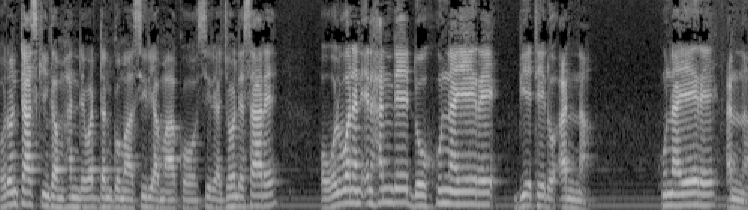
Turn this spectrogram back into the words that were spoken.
Oɗon taski gam hande waddango ma siriya maako siriya jonde saare. O wolwonan en hande dow hunayere biyeteɗo anna. Hunayere anna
